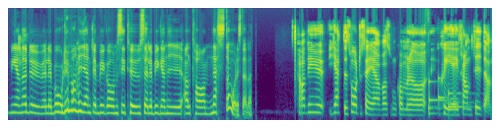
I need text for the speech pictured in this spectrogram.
menar du, eller borde man egentligen bygga om sitt hus eller bygga ny altan nästa år istället? Ja, det är ju jättesvårt att säga vad som kommer att ske i framtiden.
